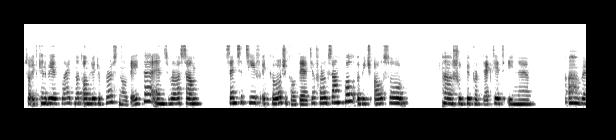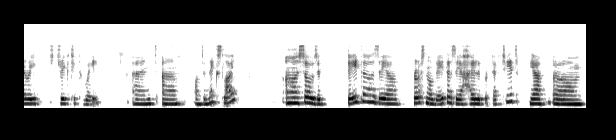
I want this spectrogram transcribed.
so it can be applied not only to personal data, and there are some sensitive ecological data, for example, which also uh, should be protected in a, a very stricted way. And um, on the next slide, uh, so the data, they are personal data, they are highly protected. Yeah, um,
